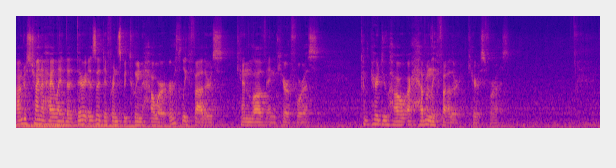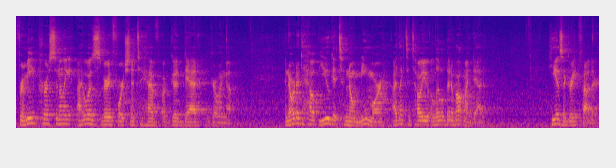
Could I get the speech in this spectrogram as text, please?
I'm just trying to highlight that there is a difference between how our earthly fathers can love and care for us compared to how our Heavenly Father cares for us. For me personally, I was very fortunate to have a good dad growing up. In order to help you get to know me more, I'd like to tell you a little bit about my dad. He is a great father.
